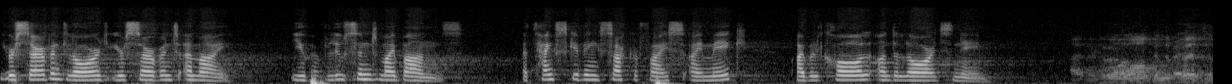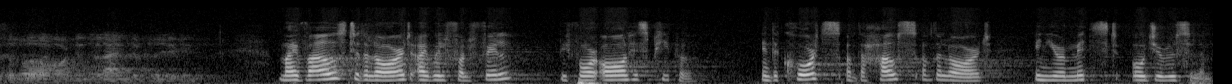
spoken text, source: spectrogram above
Your servant, Lord, your servant am I. You have loosened my bonds. A thanksgiving sacrifice I make. I will call on the Lord's name. I will walk in the presence of the Lord in the land of the living. My vows to the Lord I will fulfill before all his people, in the courts of the house of the Lord, in your midst, O Jerusalem.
